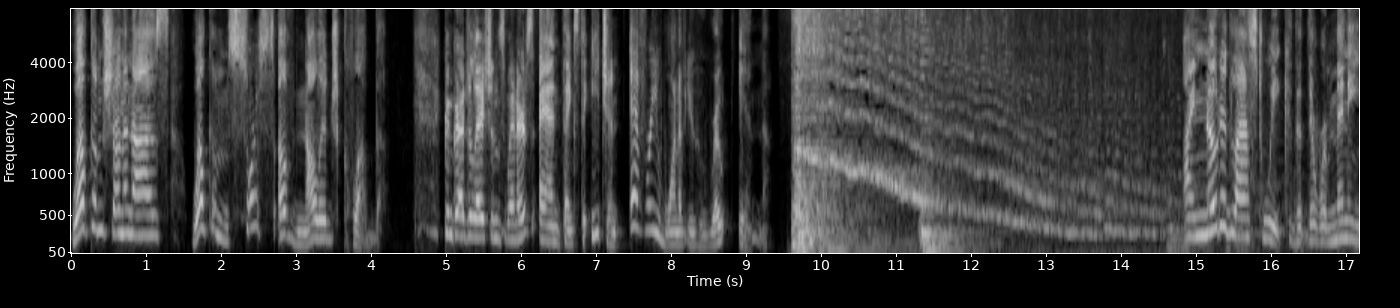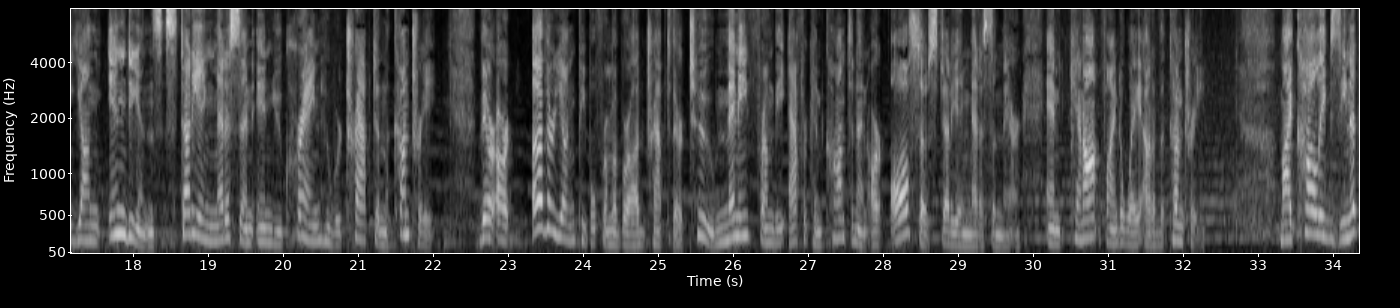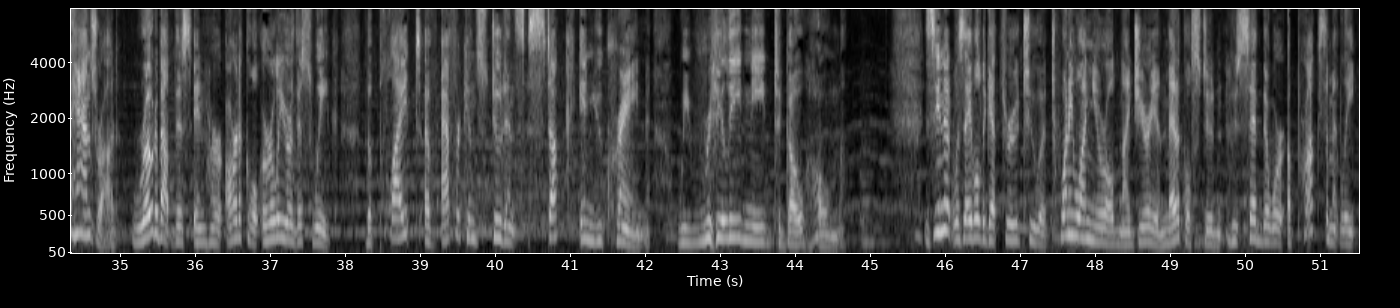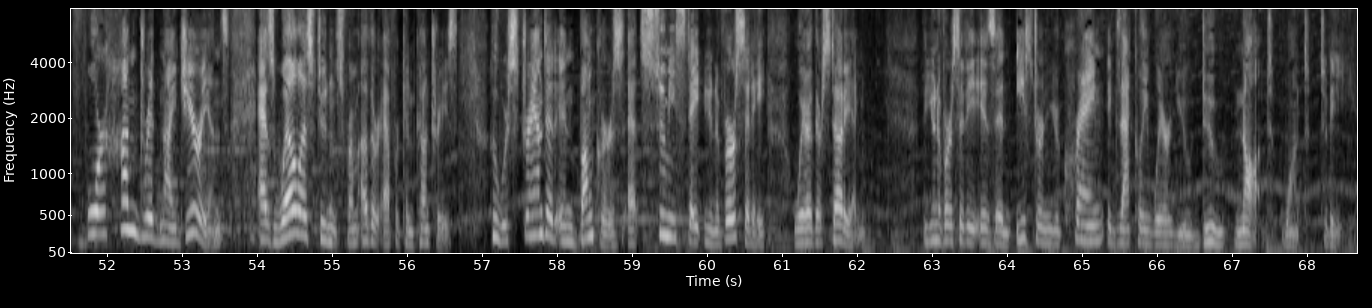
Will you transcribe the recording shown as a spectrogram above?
Welcome, Shahanaz. Welcome, Source of Knowledge Club. Congratulations, winners, and thanks to each and every one of you who wrote in. I noted last week that there were many young Indians studying medicine in Ukraine who were trapped in the country. There are other young people from abroad trapped there too. Many from the African continent are also studying medicine there and cannot find a way out of the country. My colleague Zeenat Hansrod wrote about this in her article earlier this week The Plight of African Students Stuck in Ukraine. We really need to go home. Zeenat was able to get through to a 21 year old Nigerian medical student who said there were approximately 400 Nigerians, as well as students from other African countries, who were stranded in bunkers at Sumy State University where they're studying. The university is in eastern Ukraine, exactly where you do not want to be.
